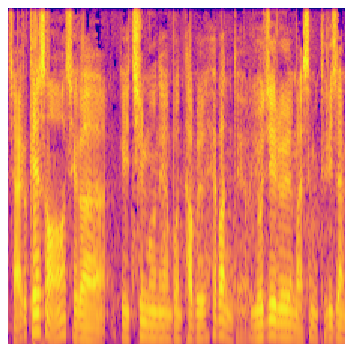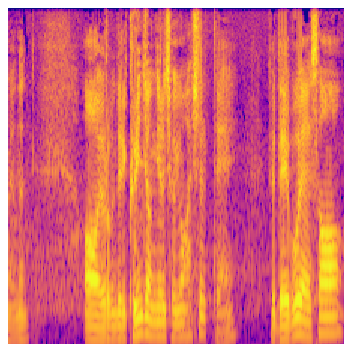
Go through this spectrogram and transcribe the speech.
자, 이렇게 해서 제가 그 질문에 한번 답을 해봤는데요. 요지를 말씀을 드리자면은, 어, 여러분들이 그림 정리를 적용하실 때, 그 내부에서,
